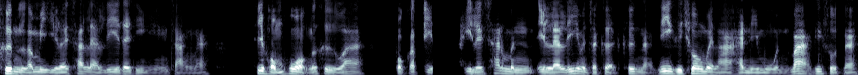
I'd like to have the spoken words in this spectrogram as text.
ขึ้นแล้วมี election rally ได้จริงจังนะ ที่ผมห่วงก็คือว่าปกติ election มัน rally มันจะเกิดขึ้นนะนี่คือช่วงเวลาฮันนีมูนมากที่สุดนะ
